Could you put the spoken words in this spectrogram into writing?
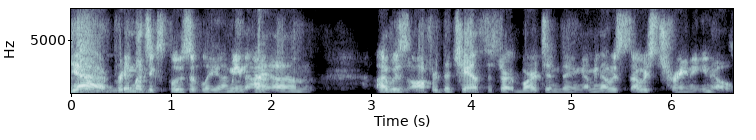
Yeah, pretty much exclusively. I mean, I um, I was offered the chance to start bartending. I mean, I was I was training, you know,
